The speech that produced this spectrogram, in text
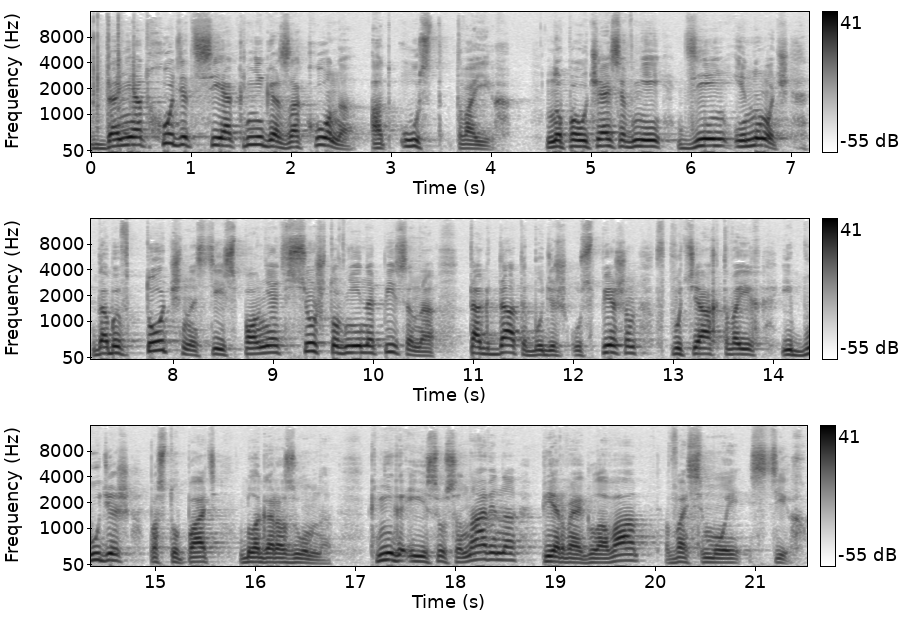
Да не отходит сия книга закона от уст твоих, но поучайся в ней день и ночь, дабы в точности исполнять все, что в ней написано. Тогда ты будешь успешен в путях твоих и будешь поступать благоразумно. Книга Иисуса Навина, первая глава, восьмой стих.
